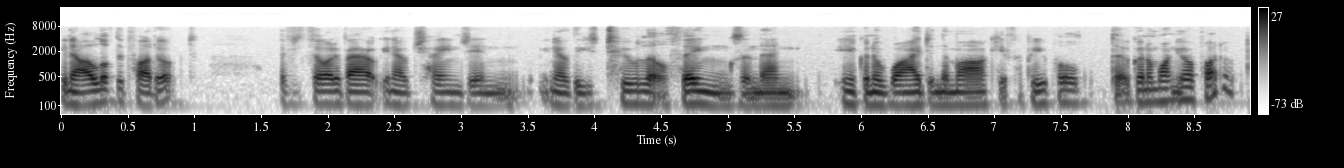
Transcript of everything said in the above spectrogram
you know, I love the product have you thought about you know changing you know these two little things and then you're going to widen the market for people that are going to want your product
